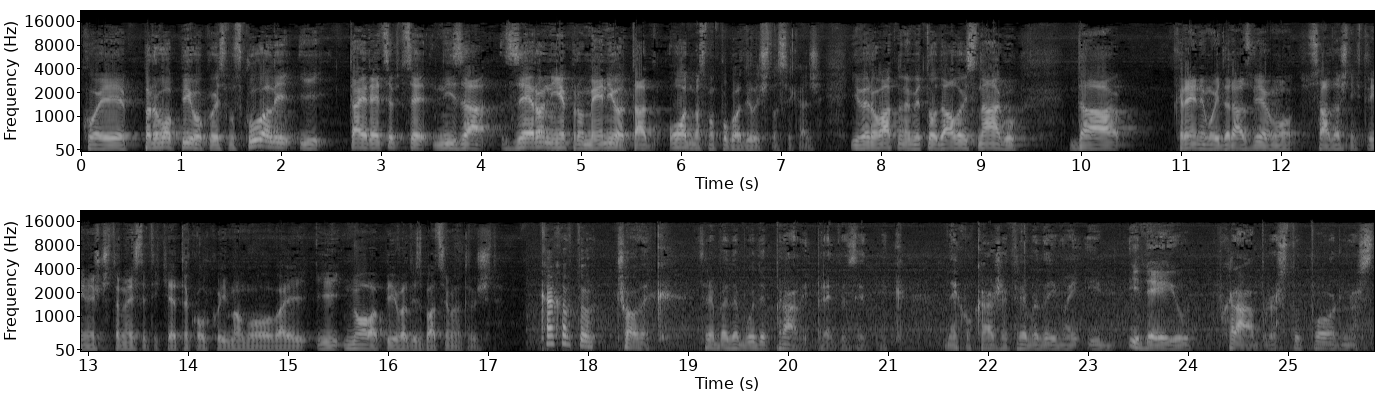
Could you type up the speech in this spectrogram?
koje je prvo pivo koje smo skuvali i taj recept se ni za zero nije promenio, tad odmah smo pogodili što se kaže. I verovatno nam je to dalo i snagu da krenemo i da razvijamo sadašnjih 13-14 etiketa koliko imamo ovaj, i nova piva da izbacujemo na tržište. Kakav to čovek treba da bude pravi preduzetnik. Neko kaže treba da ima ideju, hrabrost, upornost,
